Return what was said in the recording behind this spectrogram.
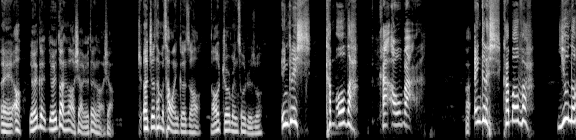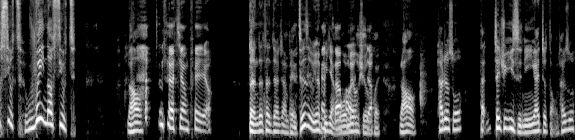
哎，哦，有一个有一段很好笑，有一段很好笑，就呃，就是他们唱完歌之后，然后 German soldier 说，English come over，come over，啊，English come over，you no suit，we no suit。然后 真的要这样配哦。等等等等这样配，这个是有点不一样，我没有学会。然后他就说，他这句意思你应该就懂。他说：“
